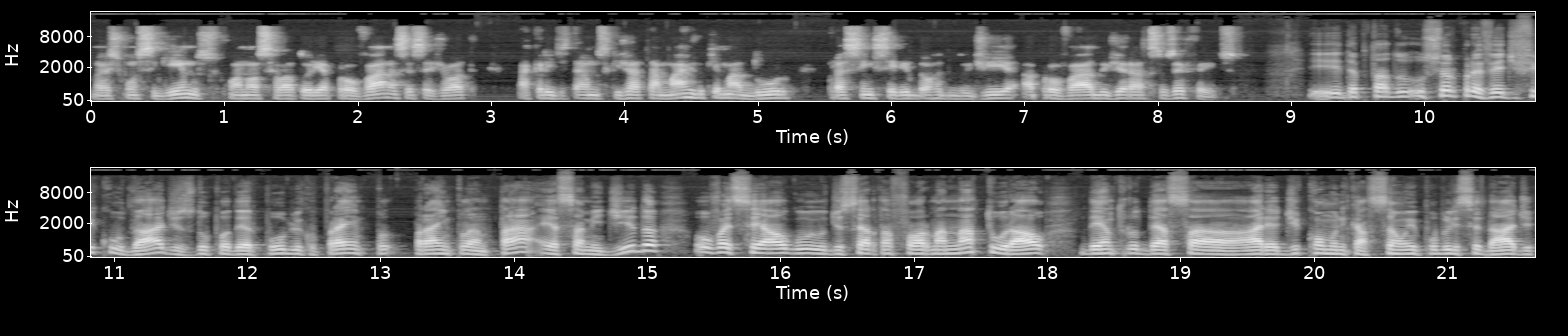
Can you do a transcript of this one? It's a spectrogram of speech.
nós conseguimos, com a nossa relatoria, aprovar na CCJ acreditamos que já está mais do que maduro para ser inserido na ordem do dia, aprovado e gerar seus efeitos. E, deputado, o senhor prevê dificuldades do poder público para implantar essa medida ou vai ser algo, de certa forma, natural dentro dessa área de comunicação e publicidade,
